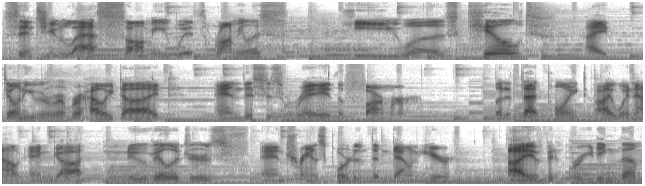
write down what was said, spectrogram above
since you last saw me with Romulus. He was killed. I don't even remember how he died. And this is Ray the farmer. But at that point, I went out and got new villagers and transported them down here. I have been breeding them,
